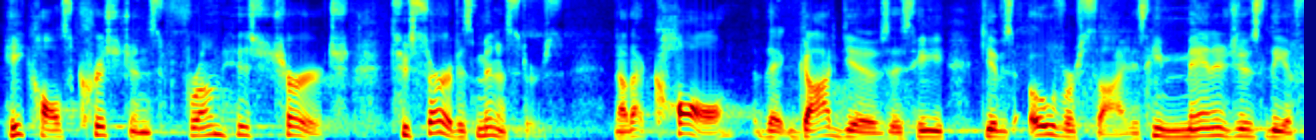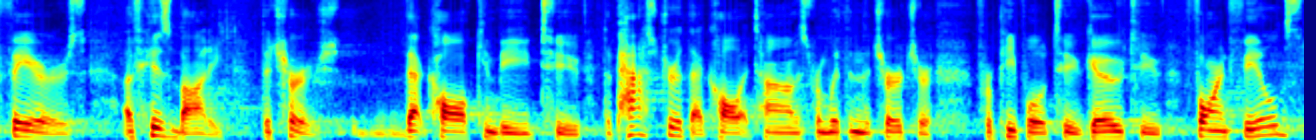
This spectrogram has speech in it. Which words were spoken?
He calls Christians from his church to serve as ministers. Now, that call that God gives as He gives oversight, as He manages the affairs of His body, the church, that call can be to the pastorate, that call at times from within the church, or for people to go to foreign fields,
